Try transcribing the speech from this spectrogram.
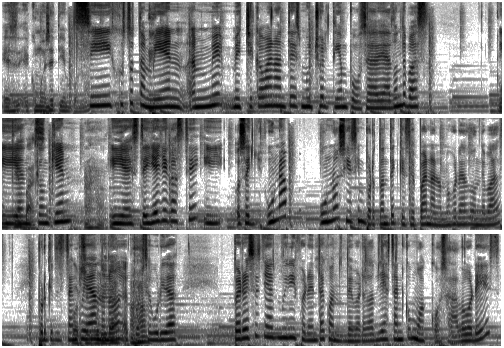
Es eh, como ese tiempo, ¿no? Sí, justo también. A mí me, me checaban antes mucho el tiempo. O sea, de a dónde vas ¿Con y quién en- vas? con quién. Ajá. Y este, ya llegaste y, o sea, una, uno sí es importante que sepan a lo mejor a dónde vas, porque te están Por cuidando, ¿no? Por seguridad. Pero eso ya es muy diferente a cuando de verdad ya están como acosadores.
